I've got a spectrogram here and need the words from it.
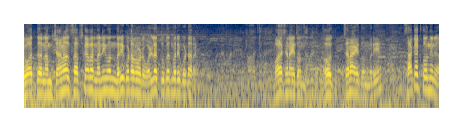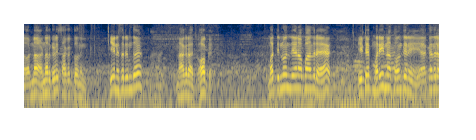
ಇವತ್ತು ನಮ್ಮ ಚಾನಲ್ ಸಬ್ಸ್ಕ್ರೈಬರ್ ನನಗೊಂದು ಮರಿ ಕೊಟ್ಟಾರ ನೋಡಿ, ಒಳ್ಳೆ ತೂಕದ ಮರಿ ಕೊಟ್ಟಾರೆ. ಭಾಳ ಚೆನ್ನಾಗಿತ್ತು ಒಂದು. ಹೌದು, ಚೆನ್ನಾಗಿತ್ತು ಒಂದು ಮರಿ. ಸಾಕಾಗಿ ತೊಗೊಂದಿನಿ ಅಣ್ಣ, ಅಣ್ಣರ ಕಡೆ ಸಾಕಾಗಿ ತೊಗೊಂದಿನಿ ಏನು ಹೆಸರು ನಿಮ್ಮದು ನಾಗರಾಜ್. ಓಕೆ. ಮತ್ತು ಇನ್ನೊಂದು ಏನಪ್ಪ ಅಂದರೆ, ಈ ಟೈಪ್ ಮರಿ ನಾನು ತೊಂದಿನಿ ಯಾಕಂದರೆ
